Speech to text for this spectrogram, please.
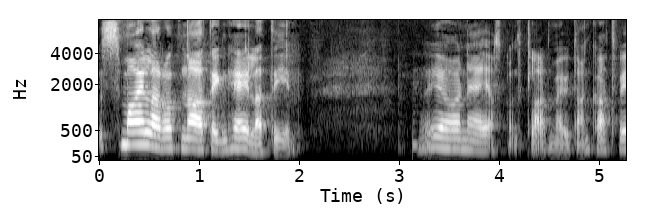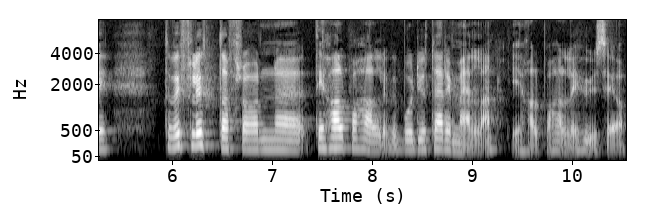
smilar åt någonting hela tiden. Ja, nej, jag skulle inte klara mig utan katt. Vi, då vi flyttade från, eh, till Halpahalli, vi bodde ju däremellan i Halpahalli-huset och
